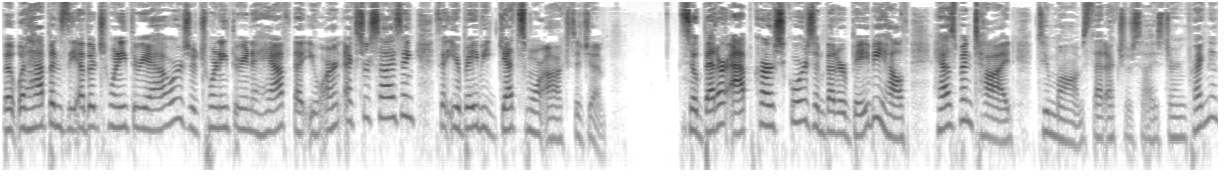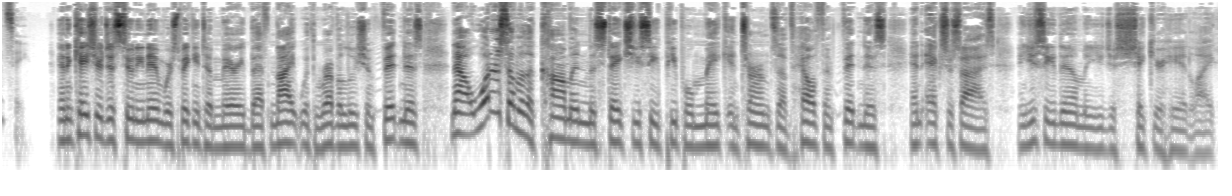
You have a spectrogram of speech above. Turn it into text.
But what happens the other 23 hours or 23 and a half that you aren't exercising is that your baby gets more oxygen. So better APGAR scores and better baby health has been tied to moms that exercise during pregnancy. And in case you're just tuning in, we're speaking to Mary Beth Knight with Revolution Fitness. Now, what are some of the common mistakes you see people make in terms of health and fitness and exercise? And you see them and you just shake your head like,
